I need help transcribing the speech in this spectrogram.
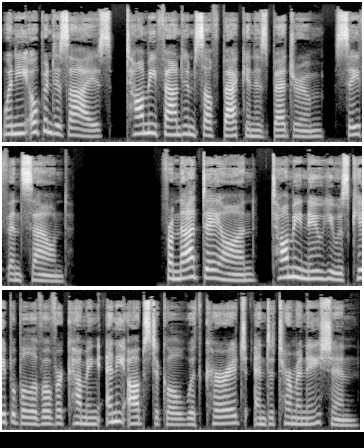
When he opened his eyes, Tommy found himself back in his bedroom, safe and sound. From that day on, Tommy knew he was capable of overcoming any obstacle with courage and determination.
